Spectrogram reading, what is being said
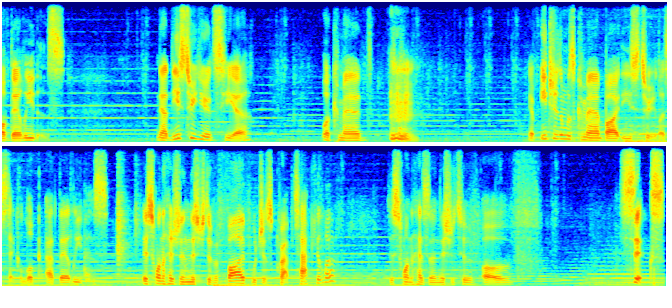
of their leaders. Now, these two units here were commanded. yep, each of them was commanded by these two. Let's take a look at their leaders. This one has an initiative of 5, which is craptacular. This one has an initiative of 6.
